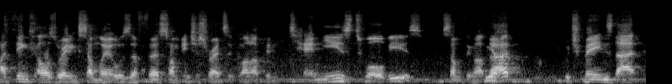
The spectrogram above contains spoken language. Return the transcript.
I think I was reading somewhere it was the first time interest rates have gone up in 10 years, 12 years, something like yep. that, which means that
